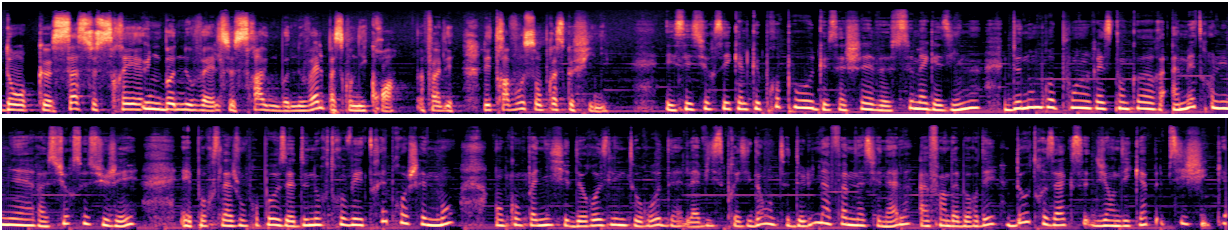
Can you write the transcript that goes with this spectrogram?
Donc ça, ce serait une bonne nouvelle, ce sera une bonne nouvelle parce qu'on y croit. Enfin, les, travaux sont presque finis. Et c'est sur ces quelques propos que s'achève ce magazine. De nombreux points restent encore à mettre en lumière sur ce sujet. Et pour cela, je vous propose de nous retrouver très prochainement en compagnie de Roselyne Touraud, la vice-présidente de l'UNAFAM nationale, afin d'aborder d'autres axes du handicap psychique.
